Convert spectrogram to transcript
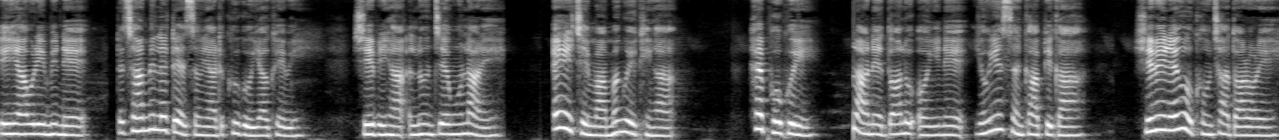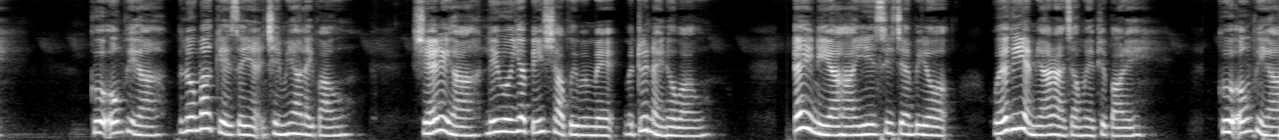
အေယာဝတီမြစ်နဲ့တခြားမြစ်လက်တဲ့ဆုံရတစ်ခုကိုရောက်ခဲ့ပြီးရေပြင်ဟာအလွန်ကျဲဝန်းလာတယ်။အဲ့ဒီအချိန်မှာမငွေခင်ကဟက်ဖိုးခွေလာနဲ့သွားလို့အော်ရင်နဲ့ရုံရင်ဆန်ခဖြစ်ကရေပြင်ထဲကိုခုန်ချသွားတော့တယ်။ကိုအုံးဖေဟာဘလို့မှကယ်ဆယ်ရန်အချိန်မရလိုက်ပါဘူး။ရဲတွေဟာလေကိုရက်ပြီးရှာဖွေပေမဲ့မတွေ့နိုင်တော့ပါဘူး။ အဲ့ဒီနေရာဟာရေစီးကျန်းပြီးတော့ဝဲကြီးရများတာကြောင့်ပဲဖြစ်ပါတယ်။ကိုအုံးဖေဟာ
